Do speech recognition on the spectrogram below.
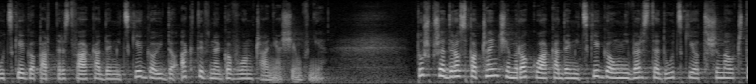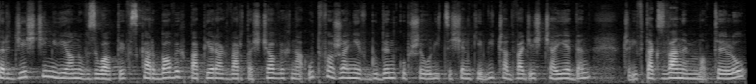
Łódzkiego Partnerstwa Akademickiego i do aktywnego włączania się w nie. Tuż przed rozpoczęciem roku akademickiego Uniwersytet Łódzki otrzymał 40 milionów złotych w skarbowych papierach wartościowych na utworzenie w budynku przy ulicy Sienkiewicza 21, czyli w tak zwanym Motylu,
